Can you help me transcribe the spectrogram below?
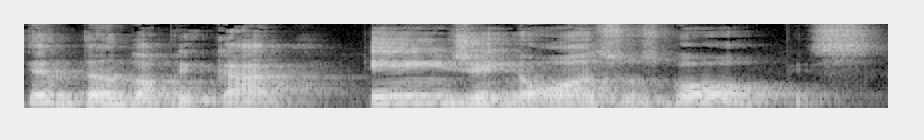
tentando aplicar engenhosos golpes.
